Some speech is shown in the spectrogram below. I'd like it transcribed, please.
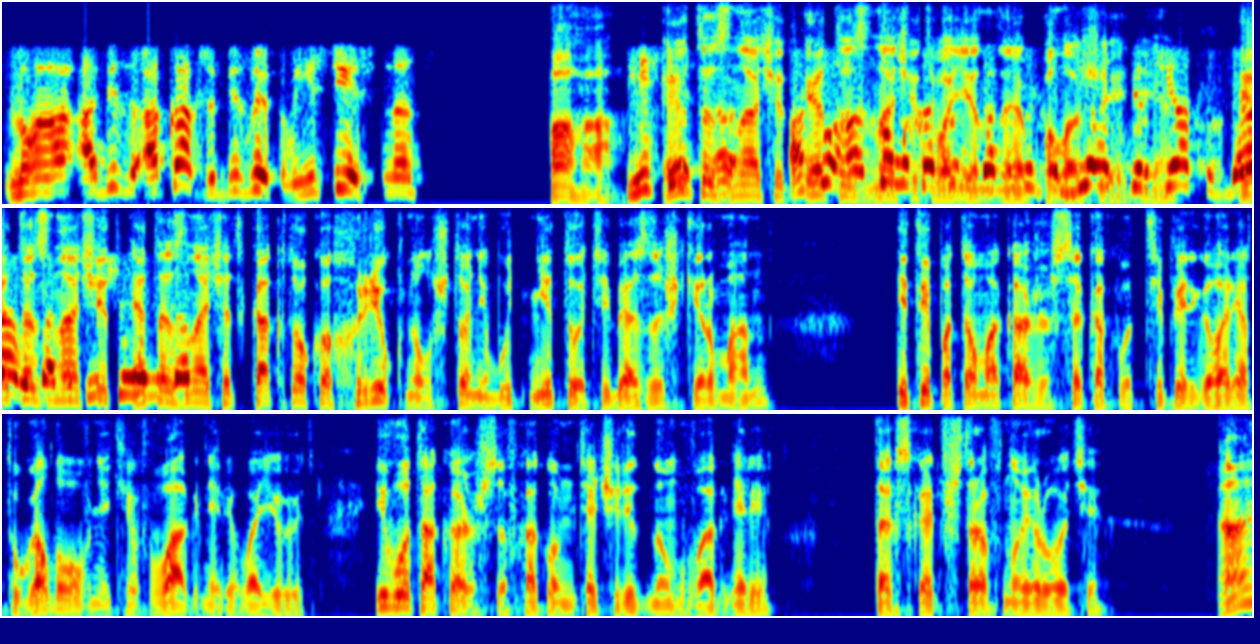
Ну а, а, без, а как же без этого? Естественно. Ага, это значит, а это а значит военное положение. Да, это вот значит, это значит, как только хрюкнул что-нибудь не то, тебя за шкирман, и ты потом окажешься, как вот теперь говорят, уголовники в Вагнере воюют, и вот окажешься в каком-нибудь очередном Вагнере, так сказать, в штрафной роте. А?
